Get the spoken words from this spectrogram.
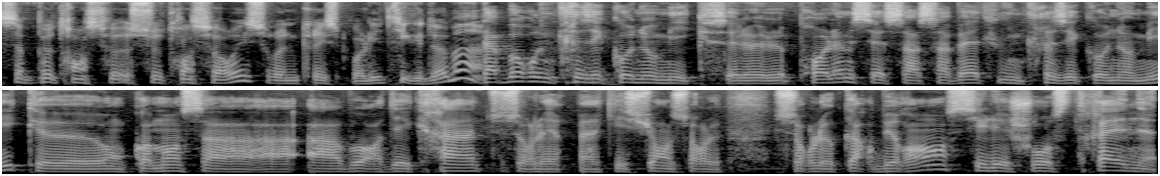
ça peut trans- se transformer sur une crise politique demain. D'abord une crise économique. Le, le problème, c'est ça. Ça va être une crise économique. Euh, on commence à, à avoir des craintes sur les répercussions sur le, sur le carburant. Si les choses traînent,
